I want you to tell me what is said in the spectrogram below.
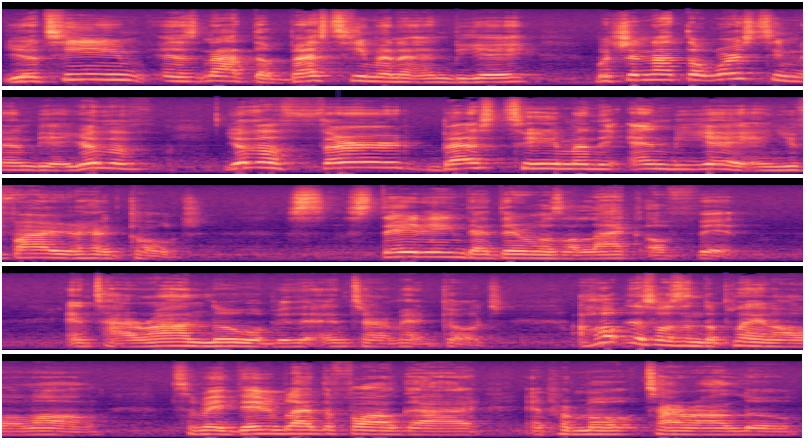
Your team is not the best team in the NBA, but you're not the worst team in the NBA. You're the you're the third best team in the NBA, and you fire your head coach, stating that there was a lack of fit, and Tyronn Lue will be the interim head coach. I hope this wasn't the plan all along to make David Blatt the fall guy and promote Tyronn Lue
